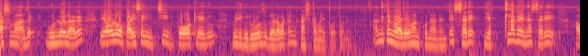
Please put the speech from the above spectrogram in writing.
ఆశ్రమ అదే గుళ్ళోలాగా ఎవడో ఓ పైసా ఇచ్చి పోవట్లేదు. వీడికి రోజు గడవటం కష్టమైపోతుంది. అందుకని వాడేమనుకున్నాడంటే సరే ఎట్లాగైనా సరే ఆ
